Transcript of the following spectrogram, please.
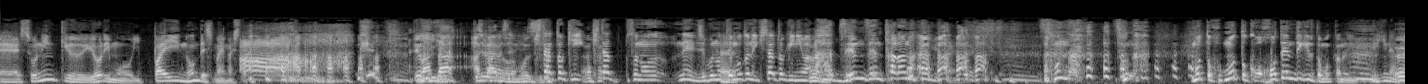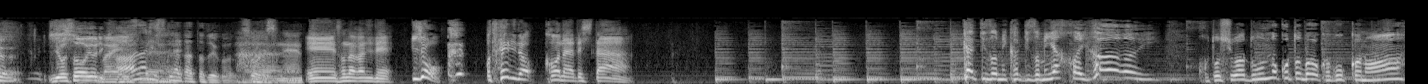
えー初任給よりもいっぱい飲んでしまいました。でまた来た時、来た、そのね、自分の手元に来た時には、あ、全然足らないみたいな。そんな、そんな、もっと、もっとこう補填できると思ったのにできなかった。予想よりかなり少なかったということそうですね。えーそんな感じで以上お便りのコーナーでした。書き初め書き初めやっほいほい。今年はどんな言葉を書こうかな。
